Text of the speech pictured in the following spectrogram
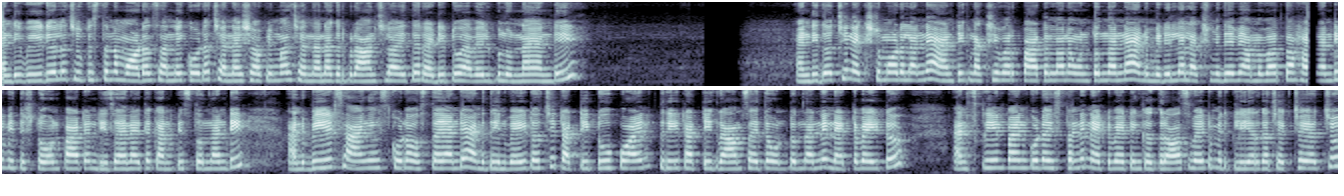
అండ్ ఈ వీడియోలో చూపిస్తున్న మోడల్స్ అన్నీ కూడా చెన్నై షాపింగ్ మాల్ చందానగర్ బ్రాంచ్లో అయితే రెడీ టు అవైలబుల్ ఉన్నాయండి. అండ్ ఇది వచ్చి నెక్స్ట్ మోడల్ అండి. యాంటిక్ నక్షి వర్క్ ప్యాటర్న్లోనే ఉంటుందండి. అండ్ మిడిల్లో లక్ష్మీదేవి అమ్మవారితో అండి విత్ స్టోన్ ప్యాటర్న్ డిజైన్ అయితే కనిపిస్తుందండి. అండ్ బీడ్స్ హ్యాంగింగ్స్ కూడా వస్తాయండి. అండ్ దీని వెయిట్ వచ్చి thirty two point three thirty grams అయితే ఉంటుందండి నెట్ వెయిట్ అండ్ స్క్రీన్ పైన కూడా ఇస్తుంది నెట్ వెయిట్ ఇంకా గ్రాస్ వెయిట్ మీరు క్లియర్గా చెక్ చేయొచ్చు.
